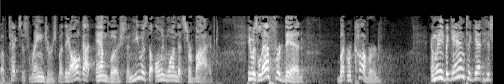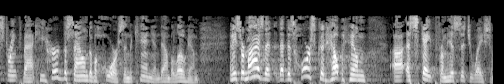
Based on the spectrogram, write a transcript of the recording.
of Texas Rangers, but they all got ambushed, and he was the only one that survived. He was left for dead, but recovered. And when he began to get his strength back, he heard the sound of a horse in the canyon down below him. And he surmised that, that this horse could help him uh, escape from his situation.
